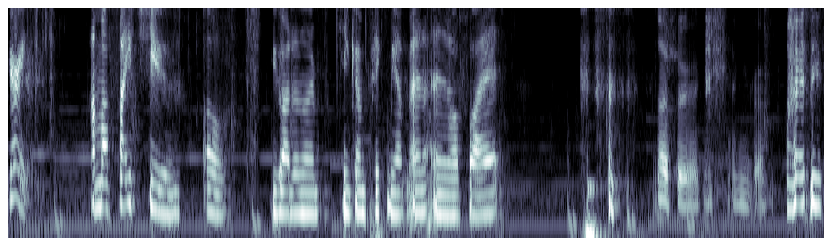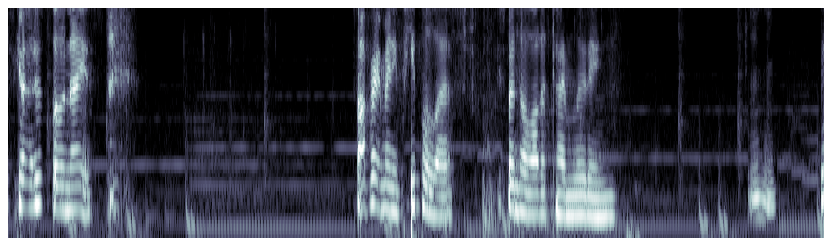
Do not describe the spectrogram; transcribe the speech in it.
Yuri, I'm gonna fight you. Oh, you got another. Can you come pick me up, man? And then I'll fly it. No, sure, I can, I can grab him. Why are these guys so nice? There's not very many people left. We spent a lot of time looting. Mm-hmm.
